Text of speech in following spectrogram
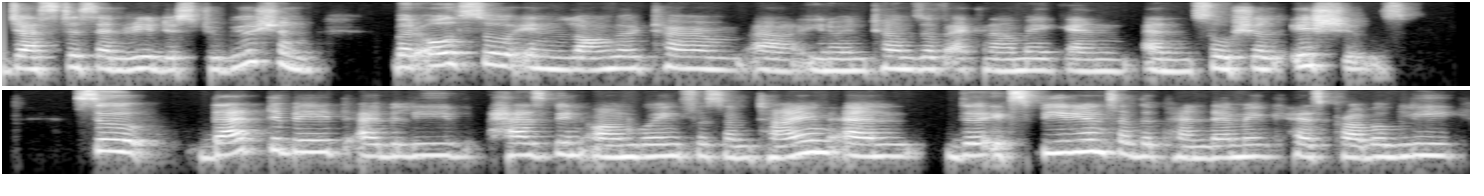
justice and redistribution, but also in longer term, uh, you know, in terms of economic and, and social issues. So that debate, I believe, has been ongoing for some time. And the experience of the pandemic has probably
